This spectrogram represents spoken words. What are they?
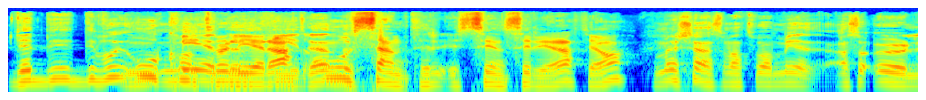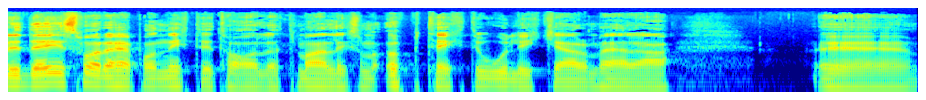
Det, det, det var ju okontrollerat, ocensurerat ja. Men det känns som att det var med, alltså early days var det här på 90-talet, man liksom upptäckte olika de här eh,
